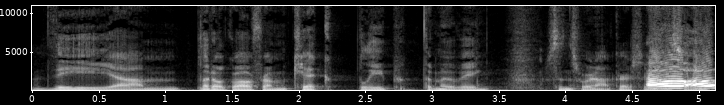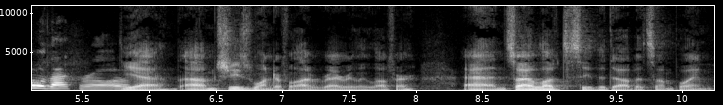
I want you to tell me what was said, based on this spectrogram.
the um, little girl from Kick Bleep, the movie. Since we're not cursing. Oh, oh, that girl. Oh. yeah. Um, she's wonderful. I, I really love her, and so I love to see the dub at some point.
